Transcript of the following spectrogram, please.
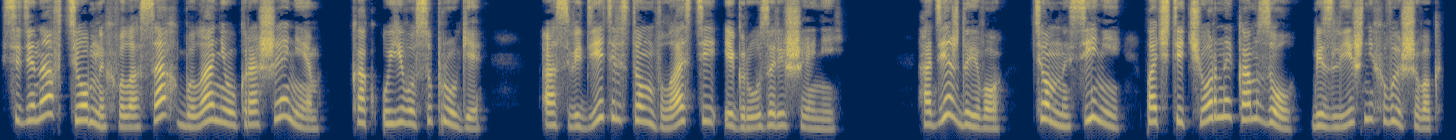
Седина в темных волосах была не украшением, как у его супруги, а свидетельством власти и груза решений. Одежда его — темно-синий, почти черный камзол, без лишних вышивок,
